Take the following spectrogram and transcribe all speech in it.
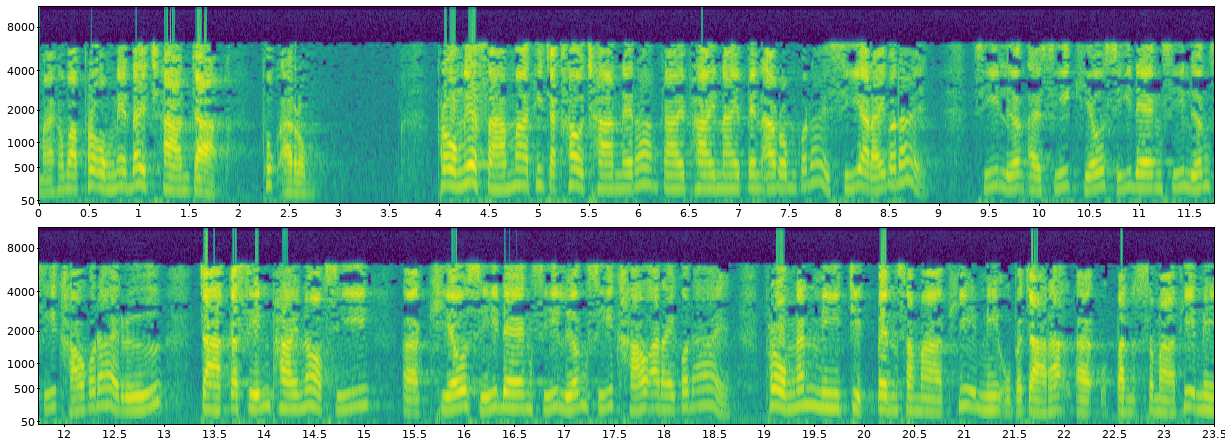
หมายความว่าพระองค์เนี่ยได้ฌานจากทุกอารมณ์ พระองค์เนี่ยสามารถที่จะเข้าฌานในร่างกายภายในเป็นอารมณ์ก็ได้ สีอะไรก็ได้ สีเหลืองไอ้สีเขียว สีแดง สีเหลืองสีขาวก็ได้ หรือจากกสินภายนอกสีเขียวสีแดง สีเหลืองสีขาวอะไรก็ได้ พระองค์นั้นมีจิตเป็นสมาธิมีอุปจาระปันสมาธิมี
